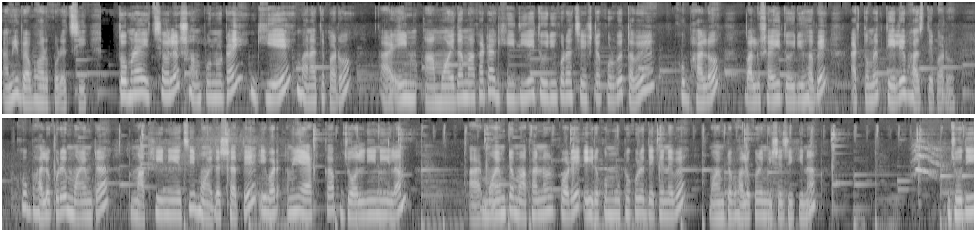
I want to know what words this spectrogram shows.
আমি ব্যবহার করেছি। তোমরা ইচ্ছে হলে সম্পূর্ণটাই ঘিয়ে বানাতে পারো। আর এই ময়দা মাখাটা ঘি দিয়েই তৈরি করার চেষ্টা করবে, তবে খুব ভালো বালুশাহি তৈরি হবে আর তোমরা তেলে ভাজতে পারো। খুব ভালো করে ময়ামটা মাখিয়ে নিয়েছি ময়দার সাথে। এবার আমি এক কাপ জল নিয়ে নিলাম। আর ময়ামটা মাখানোর পরে এইরকম মুঠো করে দেখে নেবে ময়ামটা ভালো করে মিশেছে কিনা। যদি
